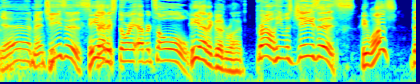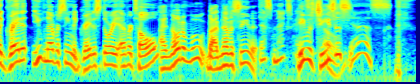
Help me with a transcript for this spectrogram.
Yeah, man. Jesus. he had greatest a- story ever told. he had a good run. Bro, he was Jesus. He was. The greatest. You've never seen the greatest story ever told? I know the movie, but I've never seen it. That's Max. He was. Jesus? Yes.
